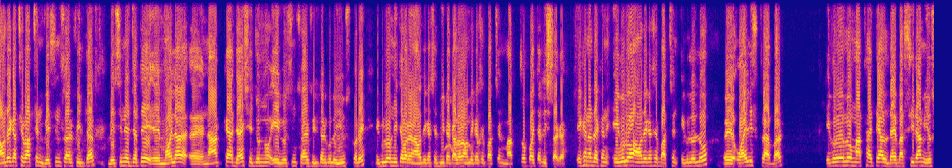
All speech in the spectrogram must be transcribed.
আমাদের কাছে পাচ্ছেন বেসিন সয়ার ফিল্টার। বেসিনের যাতে ময়লা না আটকা যায়, সেজন্য এই বেসিন সয়ার ফিল্টারগুলো ইউজ করে এগুলো নিতে পারেন আমাদের কাছে। দুইটা কালার আমাদের কাছে পাচ্ছেন মাত্র পঁয়তাল্লিশ টাকা এখানে দেখেন, এগুলো আমাদের কাছে পাচ্ছেন, এগুলো হলো অয়েল স্ক্রাবার এগুলো হলো মাথায় তেল দেয় বা সিরাম ইউজ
